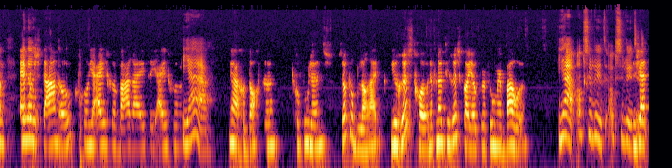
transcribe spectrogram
um, en, en verstaan ook. Gewoon je eigen waarheid en je eigen ja. Ja, gedachten, gevoelens. Dat is ook heel belangrijk. Je rust gewoon. En vanuit die rust kan je ook weer veel meer bouwen. Ja, absoluut. absoluut. Dus ja,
